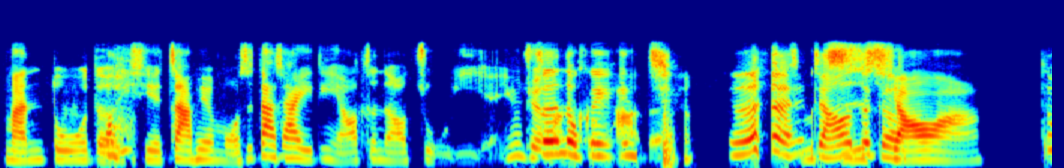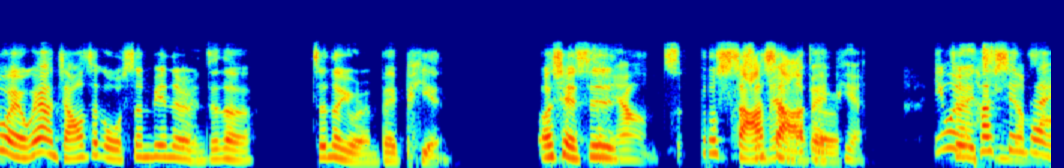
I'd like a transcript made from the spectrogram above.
蛮多的一些诈骗模式，哦、大家一定也要真的要注意耶，因为觉得真的我跟你讲，讲到这个啊，对我跟你讲，讲到这个，我身边的人真的真的有人被骗，而且是就傻傻的被骗，因为他现在。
